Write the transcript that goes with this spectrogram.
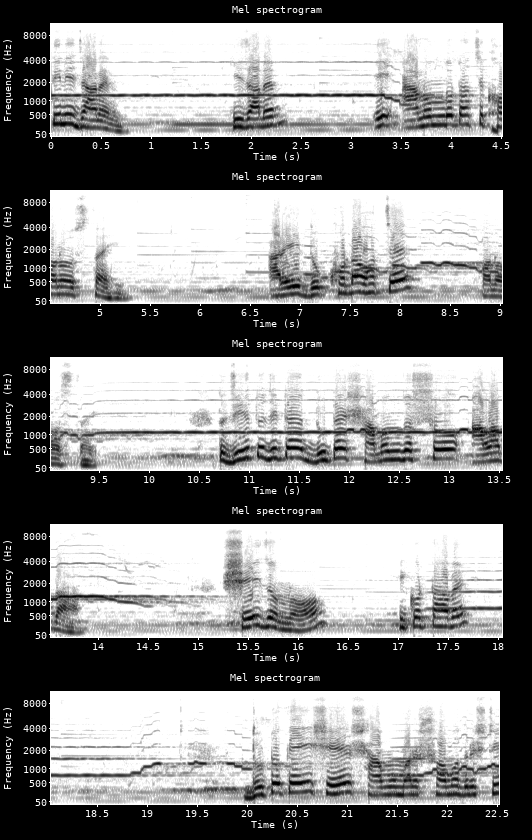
তিনি জানেন। কি জানেন? এই আনন্দটা হচ্ছে ক্ষণস্থায়ী। আর এই দুঃখটাও হচ্ছে ক্ষণস্থায়ী। তো যেহেতু যেটা দুটার সামঞ্জস্য আলাদা, সেই জন্য কি করতে হবে? দুটোকেই সে সাম মানে সমদৃষ্টি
